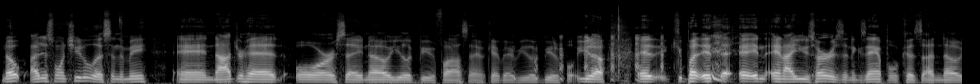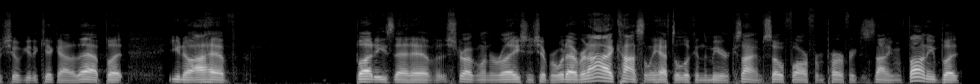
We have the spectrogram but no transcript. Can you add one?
Nope, I just want you to listen to me and nod your head or say, No, you look beautiful. I'll say, Okay, baby, you look beautiful. you know, it, but it, and, and I use her as an example because I know she'll get a kick out of that. But, you know, I have buddies that have a relationship or whatever, and I constantly have to look in the mirror because I am so far from perfect. It's not even funny, but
